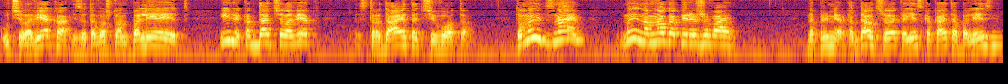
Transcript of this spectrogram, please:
у человека из-за того, что он болеет, или когда человек страдает от чего-то, то мы знаем, мы намного переживаем. Например, когда у человека есть какая-то болезнь,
